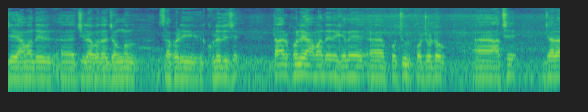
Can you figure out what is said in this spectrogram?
যে আমাদের চিলাপাতা জঙ্গল সাফারি খুলে দিয়েছে। তার ফলে আমাদের এখানে প্রচুর পর্যটক আছে যারা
